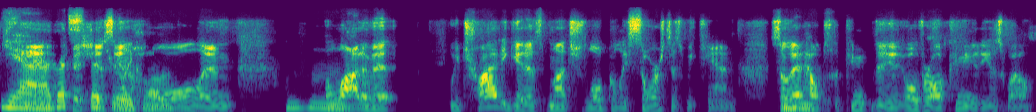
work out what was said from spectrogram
Yeah, that's that's really cool. And mm-hmm. a lot of it we try to get as much locally sourced as we can. So mm-hmm. that helps the, the overall community as well.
